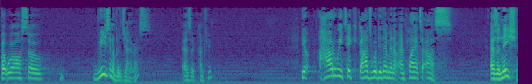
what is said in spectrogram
but we're also reasonably generous as a country. You know, how do we take God's word to them and uh, apply it to us as a nation?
